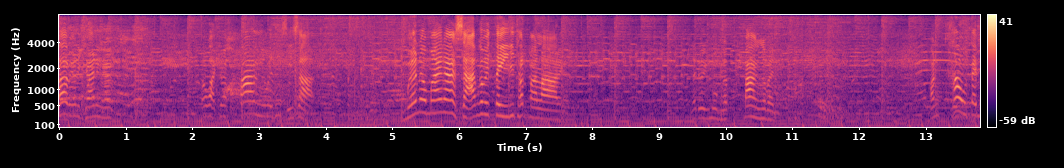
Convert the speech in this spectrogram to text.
ภาพกันอีกครั้งหนึงครับประวัติจะปั้งเข้าไปที่ศีรษะ เหมือนเอาไม้หน้าสามก็ไปตีที่ทัดมาลาเนี่ยแล้วดูอีกมุมครับปั้งเข้าไปนี่มันเข้าเต็ม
